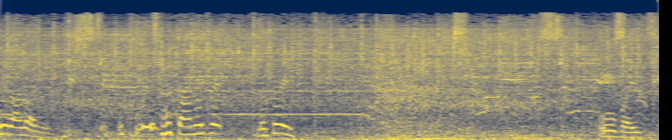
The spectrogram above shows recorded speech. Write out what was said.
ये बात आ गई अचानक से ओ भाई।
